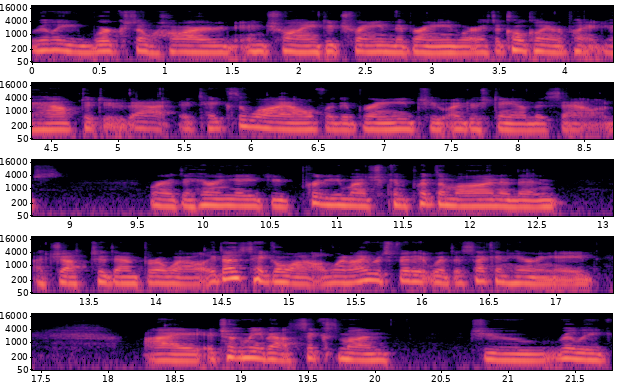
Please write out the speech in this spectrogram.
really work so hard in trying to train the brain, whereas a cochlear implant, you have to do that. It takes a while for the brain to understand the sounds. Whereas the hearing aids, you pretty much can put them on and then adjust to them for a while. It does take a while. When I was fitted with the second hearing aid, I it took me about six months to really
